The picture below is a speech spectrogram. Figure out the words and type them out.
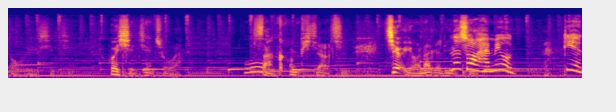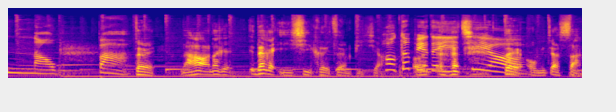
多一颗星星，会显现出来。闪光比较器就有那个。那时候还没有电脑吧？对，然后那个那个仪器可以这样比较。好特别的仪器哦。对，我们叫闪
